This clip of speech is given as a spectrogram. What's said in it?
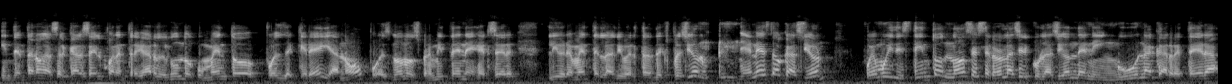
intentaron acercarse a él para entregarle algún documento pues de querella, ¿no? Pues no nos permiten ejercer libremente la libertad de expresión. En esta ocasión fue muy distinto, no se cerró la circulación de ninguna carretera,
